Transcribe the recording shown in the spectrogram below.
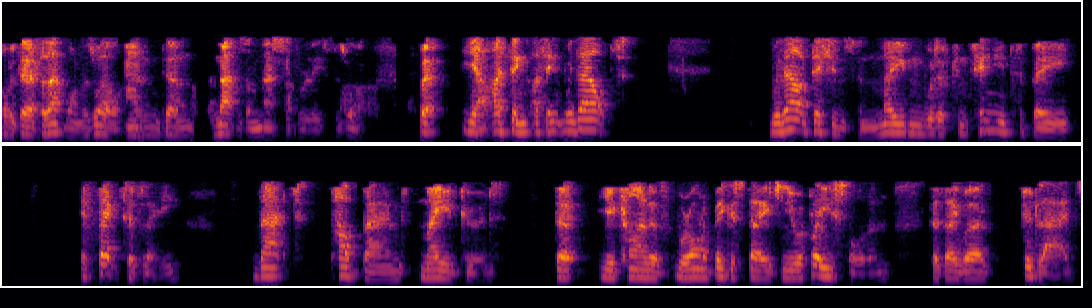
I was there for that one as well, Mm. and um, and that was a massive release as well. But yeah, I think I think without without Dickinson, Maiden would have continued to be effectively that pub band made good that you kind of were on a bigger stage and you were pleased for them because they were good lads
